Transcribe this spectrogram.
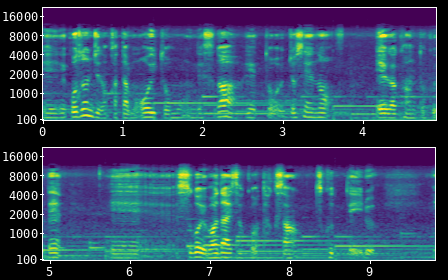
えー、ご存知の方も多いと思うんですが、えーと、女性の映画監督で、えー、すごい話題作をたくさん作っている、え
